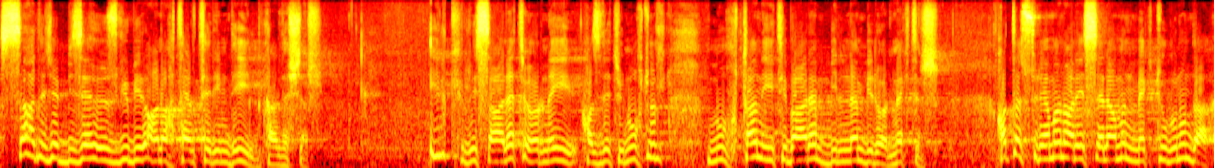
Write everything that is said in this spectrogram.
sadece bize özgü bir anahtar terim değil kardeşler. İlk risalet örneği Hazreti Nuh'tur. Nuh'tan itibaren bilinen bir örnektir. Hatta Süleyman Aleyhisselam'ın mektubunun da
